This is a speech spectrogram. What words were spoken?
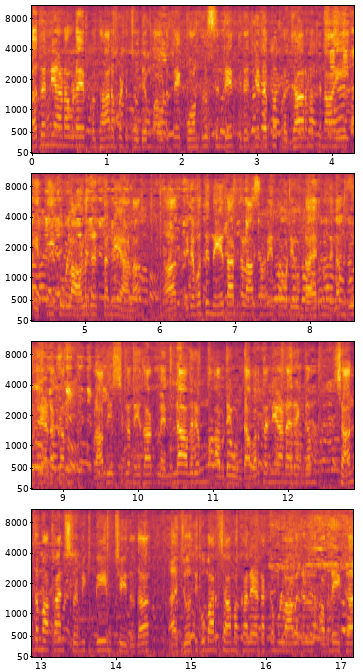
അത് തന്നെയാണ് അവിടെ പ്രധാനപ്പെട്ട ചോദ്യം. അവിടുത്തെ കോൺഗ്രസിന്റെ തിരഞ്ഞെടുപ്പ് പ്രചാരണത്തിനായി എത്തിയിട്ടുള്ള ആളുകൾ തന്നെയാണ്. നിരവധി നേതാക്കൾ ആ സമയത്ത് അവിടെ ഉണ്ടായിരുന്നു. നിലമ്പൂരിലെ അടക്കം പ്രാദേശിക നേതാക്കൾ എല്ലാവരും അവിടെ ഉണ്ട്. അവർ തന്നെയാണ് രംഗം ശാന്തമാക്കാൻ ശ്രമിക്കുകയും ചെയ്തത്. ജ്യോതികുമാർ ചാമക്കാല അടക്കമുള്ള ആളുകൾ അവിടേക്ക്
